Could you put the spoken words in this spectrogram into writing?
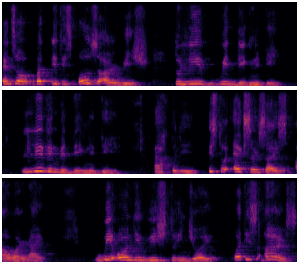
And so, but it is also our wish to live with dignity. Living with dignity actually is to exercise our right. We only wish to enjoy what is ours,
